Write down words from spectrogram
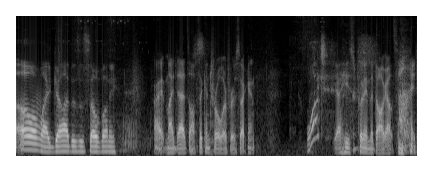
Oh my god, this is so funny. All right, my dad's off the controller for a second. what? Yeah, he's putting the dog outside.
